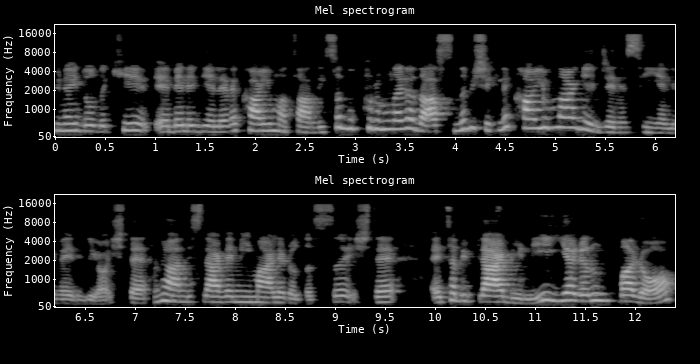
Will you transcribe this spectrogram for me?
Güneydoğu'daki e, belediyelere kayyum atandıysa bu kurumlara da aslında bir şekilde kayyumlar geleceğinin sinyali veriliyor. İşte Mühendisler ve Mimarlar Odası, işte e, Tabipler Birliği, yarın baro,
